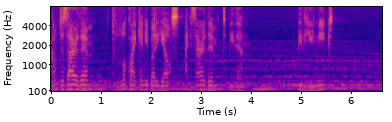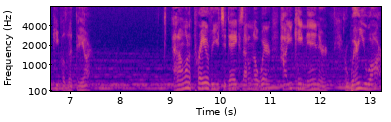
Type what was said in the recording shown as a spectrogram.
I don't desire them to look like anybody else. I desire them to be them, be the unique people that they are. And I want to pray over you today because I don't know where, how you came in or, or where you are.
